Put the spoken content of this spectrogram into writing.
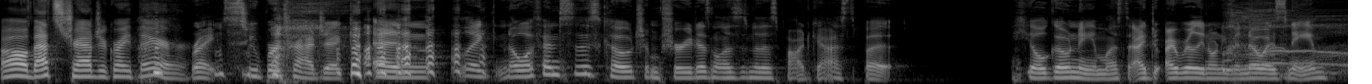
oh that's tragic right there Right, super tragic. And like, no offense to this coach, I'm sure he doesn't listen to this podcast, but he'll go nameless. I, d- I really don't even know his name.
